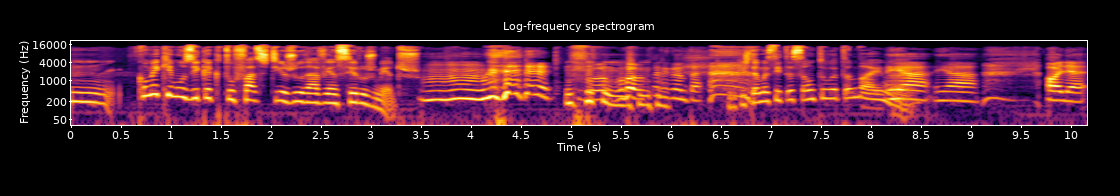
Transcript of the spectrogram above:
um, como é que a música que tu fazes te ajuda a vencer os medos? Hum. boa, boa pergunta. Porque isto é uma citação tua também, não é? Yeah, yeah. Olha,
